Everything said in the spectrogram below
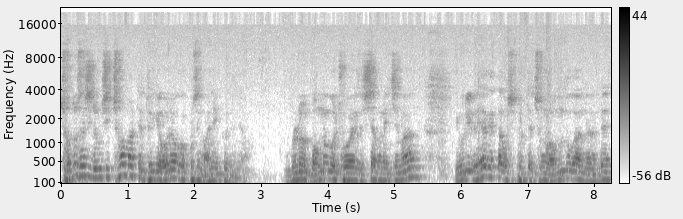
저도 사실 음식 처음 할 때 되게 어려워 고생 많이 했거든요. 물론 먹는 걸 좋아해서 시작은 했지만 요리를 해야겠다고 싶을 때 정말 엄두가 안 나는데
